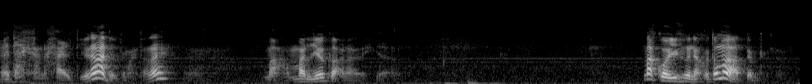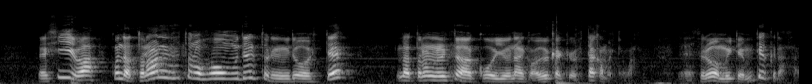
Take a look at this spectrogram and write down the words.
えー、確かにはいっていうのができましたね。まあ、あんまりよくはないですけど。まあ、こういうふうなこともやってみてください。C は、今度は隣の人のホームディレクトリに移動して、隣の人はこういうなんかお絵かきをしたかもしれません。それを見てみてください。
